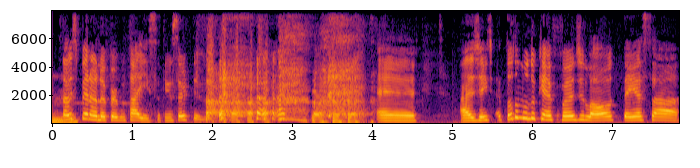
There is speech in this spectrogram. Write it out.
Uhum. Tava esperando eu perguntar isso, eu tenho certeza. é, a gente, todo mundo que é fã de LoL tem essa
